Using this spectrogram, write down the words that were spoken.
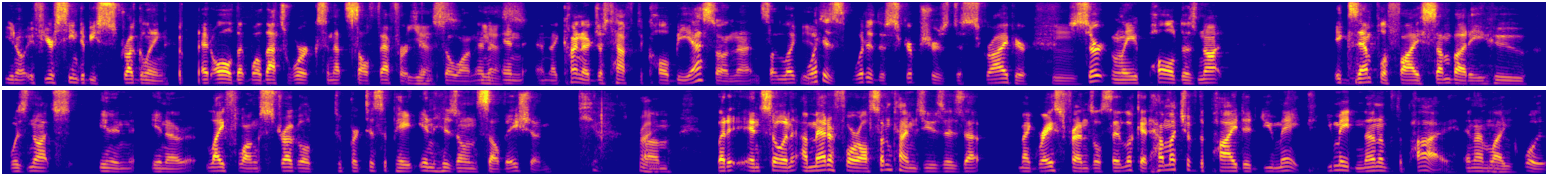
you know if you're seen to be struggling at all that well that's works and that's self-effort yes. and so on and yes. and and i kind of just have to call bs on that and so like yes. what is what do the scriptures describe here mm. certainly paul does not exemplify somebody who was not in in a lifelong struggle to participate in his own salvation yeah right. um but and so an, a metaphor i'll sometimes use is that my grace friends will say, "Look at how much of the pie did you make? You made none of the pie." And I'm mm like, "Well,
